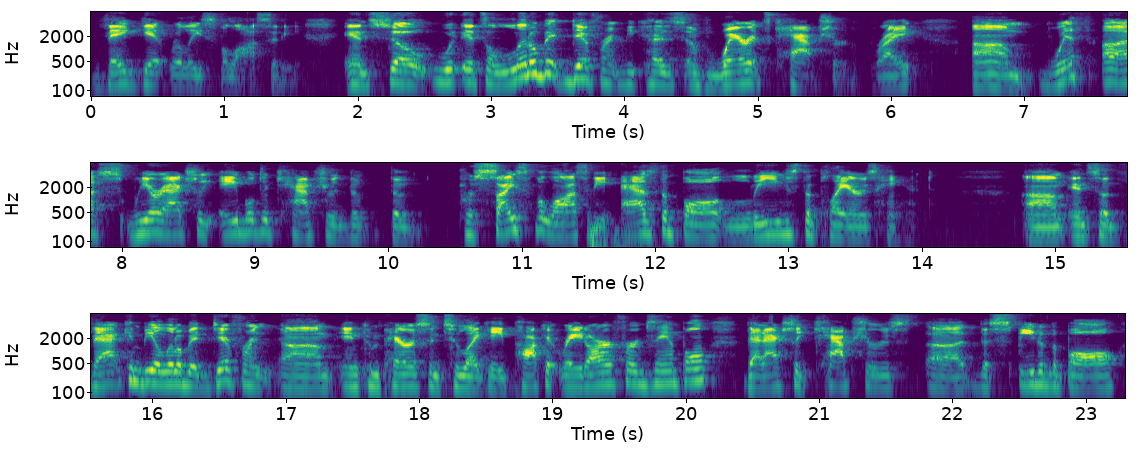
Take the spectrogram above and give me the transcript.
they get release velocity. And so it's a little bit different because of where it's captured right? Um, with us we are actually able to capture the the precise velocity as the ball leaves the player's hand. Um, and so that can be a little bit different um, in comparison to like a pocket radar, for example, that actually captures uh, the speed of the ball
